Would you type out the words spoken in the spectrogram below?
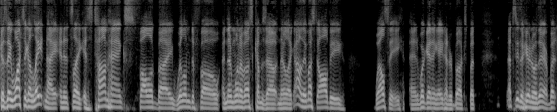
because they watch like a late night and it's like it's Tom Hanks followed by Willem Dafoe, and then one of us comes out and they're like, oh, they must all be wealthy, and we're getting eight hundred bucks, but that's neither here nor there. But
